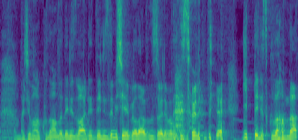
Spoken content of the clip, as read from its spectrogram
Acaba kulağımda deniz var diye denizde mi şey yapıyorlar bunu söyleme bunu söyle diye. Git deniz kulağımdan.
